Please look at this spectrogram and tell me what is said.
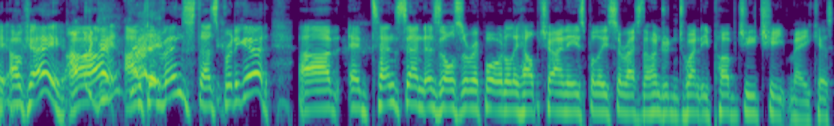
Okay, all gonna give right. him I'm convinced. That's pretty good. Uh, and Tencent has also reportedly helped Chinese police arrest 120 PUBG cheat makers.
